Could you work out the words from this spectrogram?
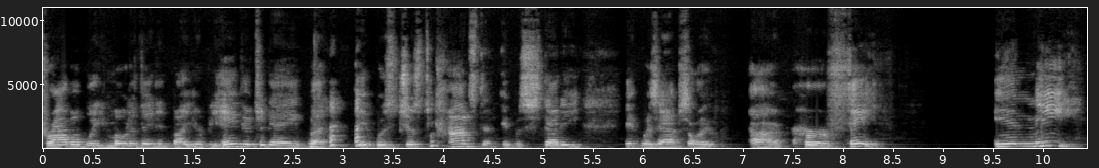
probably motivated by your behavior today, but it was just constant. It was steady. It was absolute. Uh, her faith in me,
